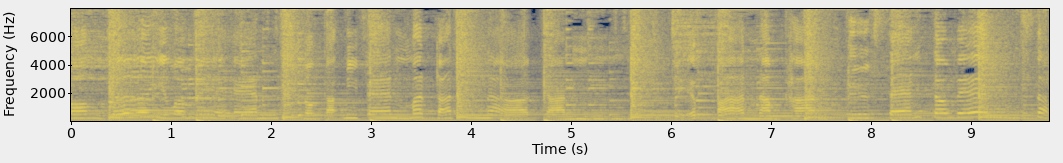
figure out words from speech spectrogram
น้องเลยว่าแม่นน้องตะมีแฟนมาตัดหน้ากัน เจ็บปานนำคางคือแสนตะเวนสา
